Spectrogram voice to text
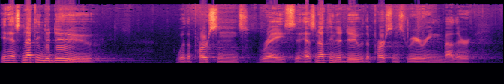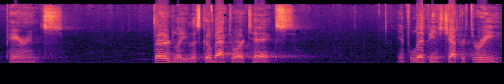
It has nothing to do with a person's race. It has nothing to do with a person's rearing by their parents. Thirdly, let's go back to our text in Philippians chapter 3.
